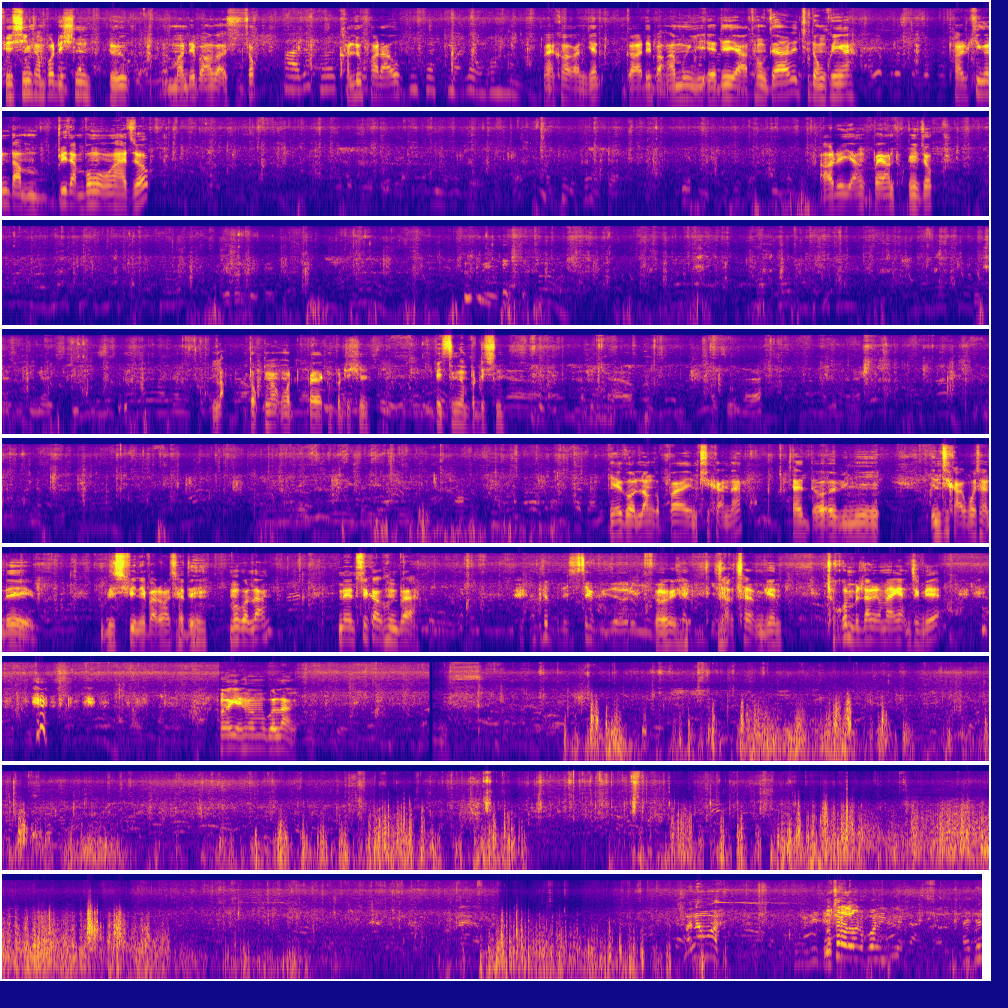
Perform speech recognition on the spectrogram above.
fishing competition đi hu mande bang ga su jok khalu pharao mai kha gan gen ga di bang amung ye de ya thong ja ri chidong khing a parking an dam pri dam bong ha jok aru yang payan thoking jok Thank you. lak tok nak wat pay competition pacing competition ye go long pa entry kana ta do bini entry ka bo sa de bisfi ni parwa sa de mo go lang ne entry ka kon ba Blistag bisa rumah. Oh, jangan mungkin. Tokon berdang kemarin kan, cing dia. Oke, mau mukul lang. Mana mau? Lu terlalu depan. Ayo.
